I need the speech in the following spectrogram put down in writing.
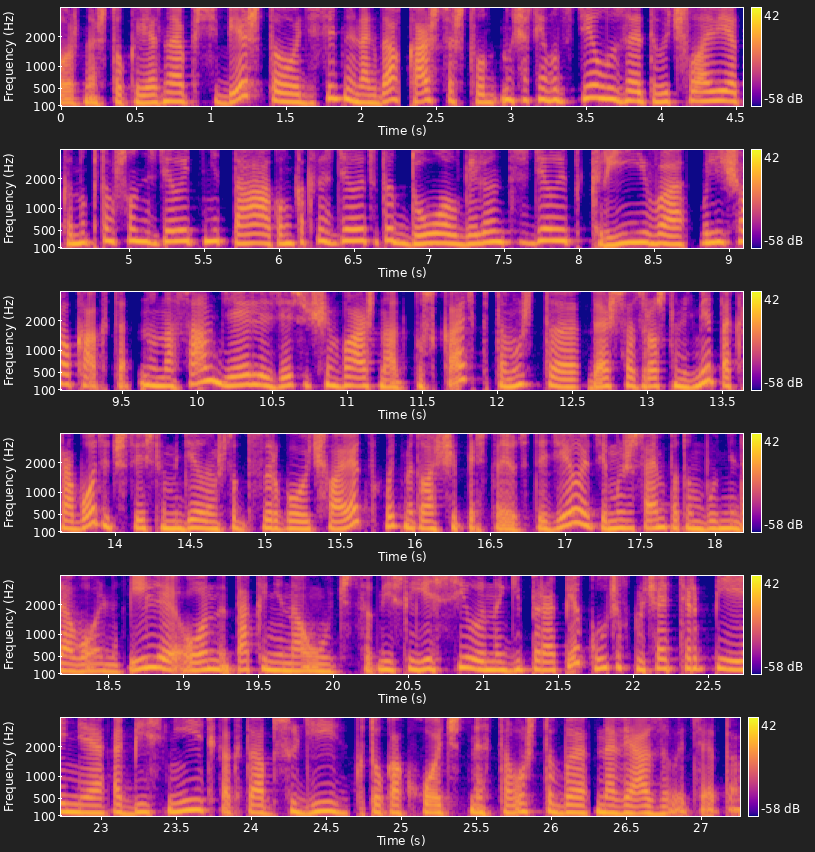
сложная штука. Я знаю по себе, что действительно иногда кажется, что ну сейчас я вот сделаю за этого человека, ну потому что он сделает не так, он как-то сделает это долго, или он это сделает криво, или еще как-то. Но на самом деле здесь очень важно отпускать, потому что даже со взрослыми людьми так работает, что если мы делаем что-то за другого человека, в какой-то момент он вообще перестает это делать, и мы же сами потом будем недовольны. Или он так и не научится. Если есть силы на гиперопеку, лучше включать терпение, объяснить, как-то обсудить, кто как хочет, вместо того, чтобы навязывать это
